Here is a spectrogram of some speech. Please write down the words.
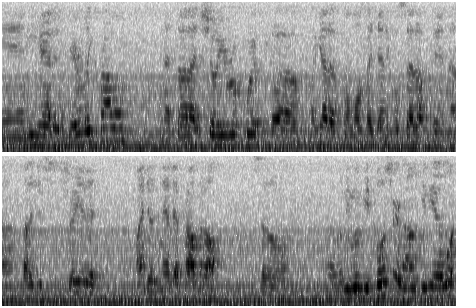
and he had an air leak problem. And I thought I'd show you real quick. Uh, I got a almost identical setup, and uh, thought I'd just show you that mine doesn't have that problem at all. So uh, let me move you closer, and I'll give you a look.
